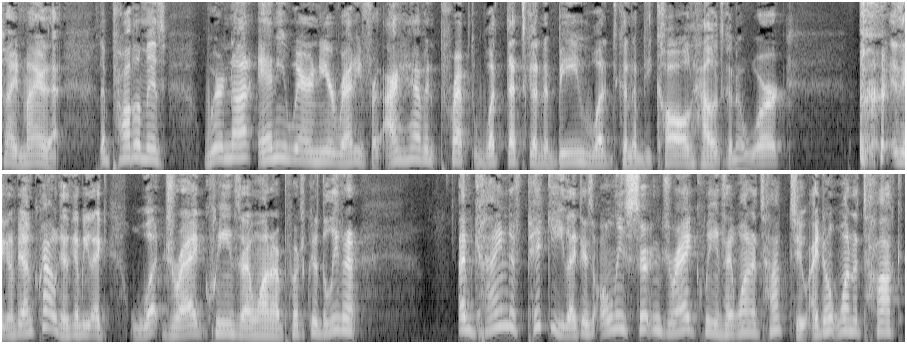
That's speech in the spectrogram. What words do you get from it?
So I admire that. The problem is we're not anywhere near ready for it. I haven't prepped what that's going to be, what it's going to be called, how it's going to work. Is it going to be on crowd? Is it going to be like what drag queens do I want to approach? Because believe it or not, I'm kind of picky. Like there's only certain drag queens I want to talk to. I don't want to talk.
